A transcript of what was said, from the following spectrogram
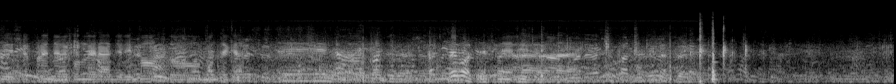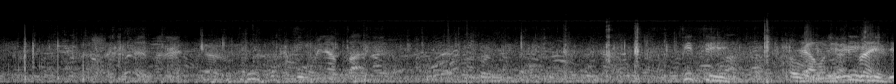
Riesce a prendere con le radio di bordo Monte Carlo? Due volte Zitti! Andiamo, ci riprendi.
